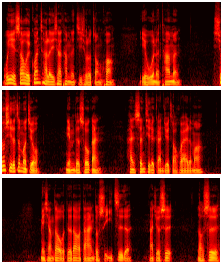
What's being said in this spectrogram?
我也稍微观察了一下他们的击球的状况，也问了他们，休息了这么久，你们的手感和身体的感觉找回来了吗？没想到我得到的答案都是一致的，那就是老师。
